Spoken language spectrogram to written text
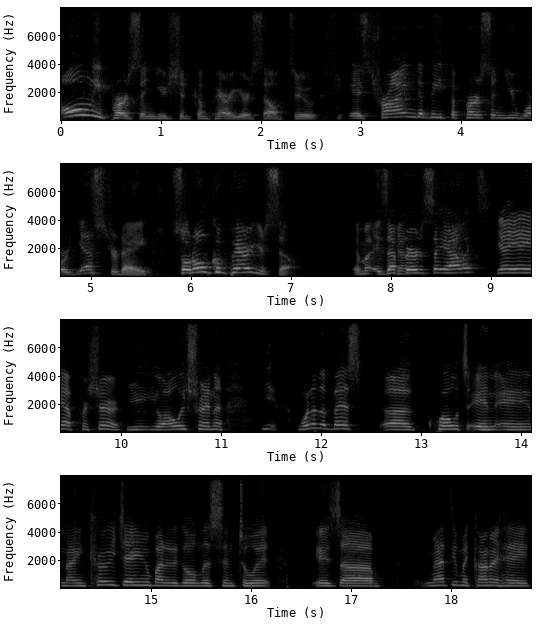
only person you should compare yourself to is trying to beat the person you were yesterday. So don't compare yourself. I, is that Yeah. fair to say, Alex? Yeah, yeah, yeah, for sure. You you always trying to. One of the best uh, quotes, and and I encourage anybody to go listen to it. Is uh, Matthew McConaughey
